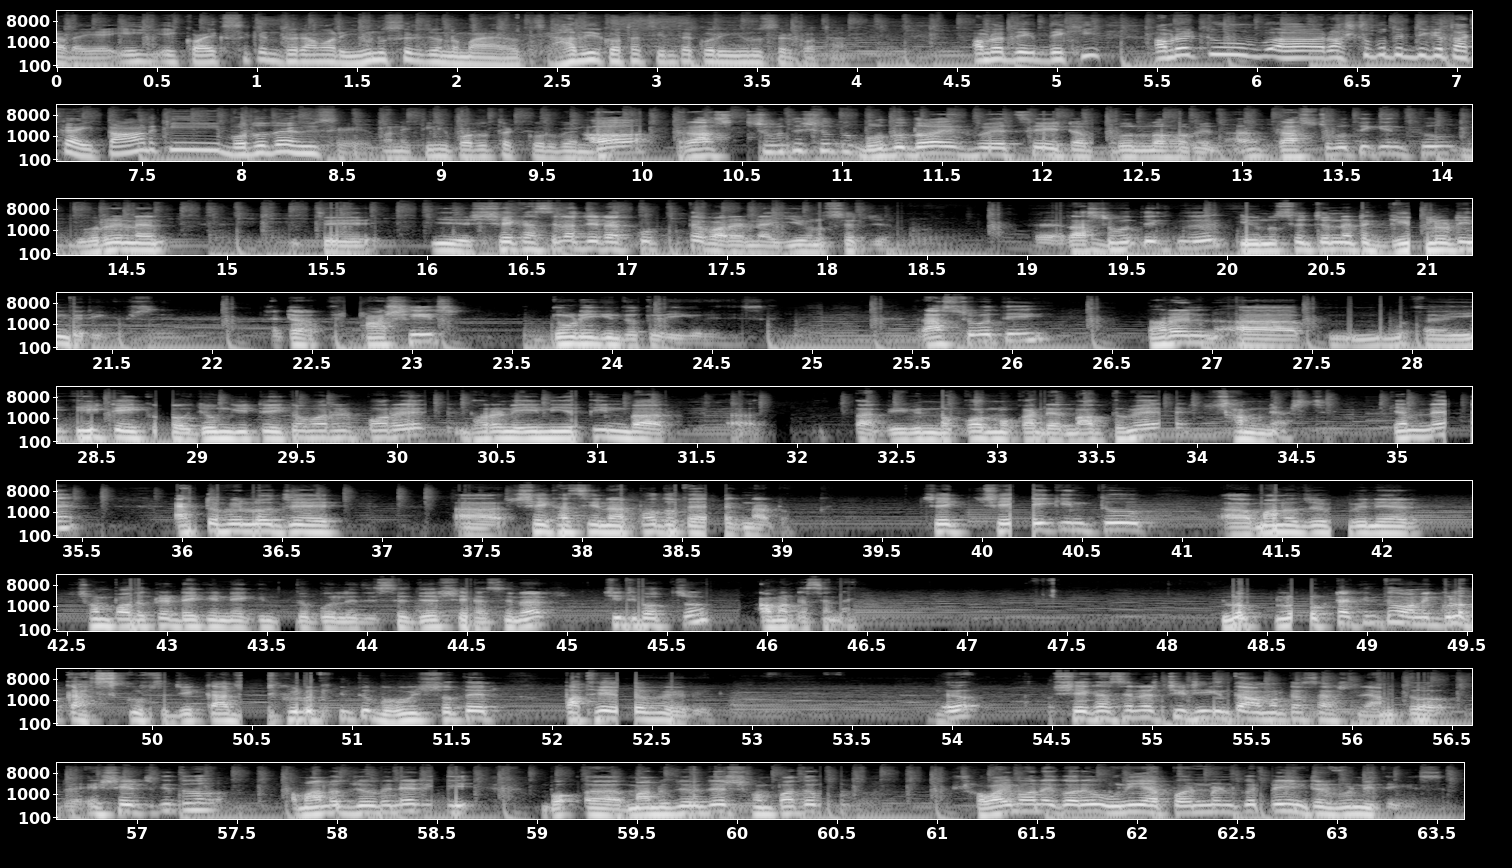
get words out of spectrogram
দাঁড়াই এই এই কয়েক সেকেন্ড ধরে আমার ইউনুসের জন্য মায়া হচ্ছে। হাদির কথা চিন্তা করে ইউনুসের কথা। আমরা দেখি আমরা একটু রাষ্ট্রপতির দিকে তাকাই। তার কি বোধোদয় হয়েছে? মানে তিনি পদত্যাগ করবেন? রাষ্ট্রপতি শুধু বোধোদয় হয়েছে এটা বললে হবে না। রাষ্ট্রপতি কিন্তু ধরে নেন যে ইয়ে, শেখ হাসিনা যেটা করতে পারে না ইউনুসের জন্য। রাষ্ট্রপতি কিন্তু ইউনুসের জন্য একটা গিলোটিন তৈরি করছে। একটা ফাঁসির দড়ি কিন্তু তৈরি করে দিয়েছে। রাষ্ট্রপতি ধরেন এই টেক জঙ্গি টেক ওভারের পরে ধরেন এই নিয়ে তিনবার তার বিভিন্ন কর্মকাণ্ডের মাধ্যমে সামনে আসছে। কেমনে? একটা হলো যে শেখ হাসিনার পদত্যাগ নাটক। সে সেই কিন্তু আহ, মানবজমিনের সম্পাদককে ডেকে নিয়ে কিন্তু বলে দিচ্ছে যে শেখ হাসিনার চিঠিপত্র আমার কাছে নাই। লোক লোকটা কিন্তু অনেকগুলো কাজ করছে যে কাজগুলো কিন্তু ভবিষ্যতের পাথে হয়ে রইল। শেখ হাসিনার চিঠি কিন্তু আমার কাছে আসলে। আমি তো এসে কিন্তু মানব জমিনের মানব জমিনের সম্পাদক সবাই মনে করে উনি অ্যাপয়েন্টমেন্ট করে ইন্টারভিউ নিতে গেছে।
